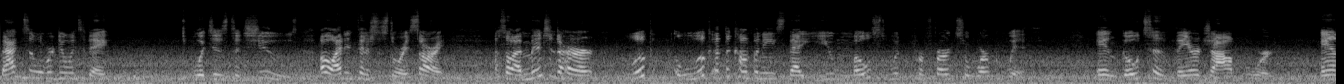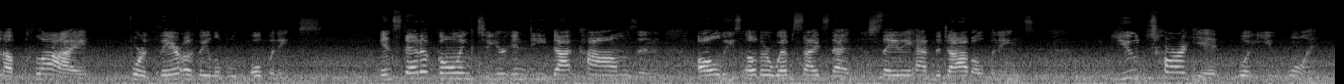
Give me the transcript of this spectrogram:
back to what we're doing today, which is to choose. Oh, I didn't finish the story. Sorry. So I mentioned to her, look look at the companies that you most would prefer to work with and go to their job board and apply for their available openings. Instead of going to your indeed.coms and all these other websites that say they have the job openings, you target what you want.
